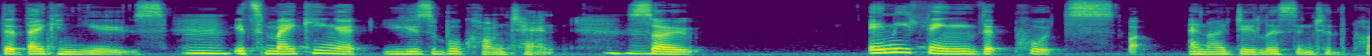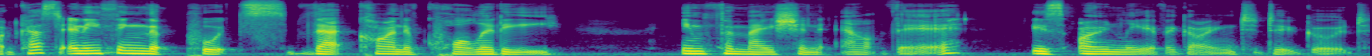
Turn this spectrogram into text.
that they can use. Mm. It's making it usable content. Mm-hmm. So anything that puts and I do listen to the podcast, anything that puts that kind of quality information out there is only ever going to do good.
